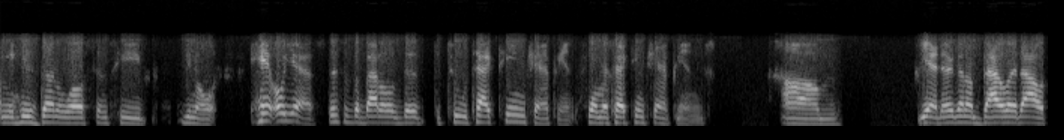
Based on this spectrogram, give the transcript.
I mean he's done well since he you know oh yes this is the battle of the, the two tag team champions former tag team champions. Um, yeah, they're gonna battle it out.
